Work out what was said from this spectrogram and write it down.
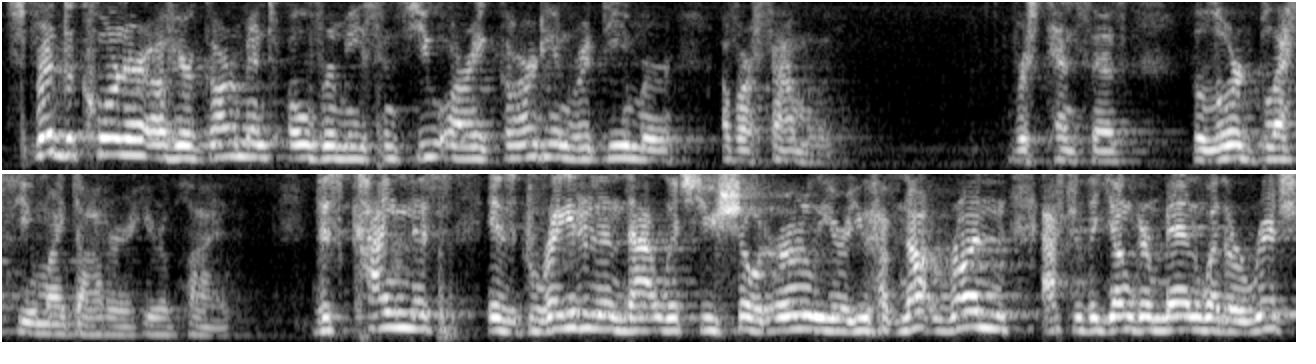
Spread the corner of your garment over me, since you are a guardian redeemer of our family. Verse 10 says, The Lord bless you, my daughter, he replied. This kindness is greater than that which you showed earlier. You have not run after the younger men, whether rich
